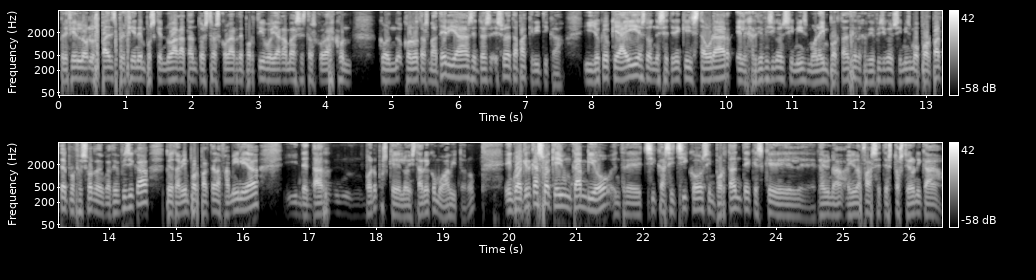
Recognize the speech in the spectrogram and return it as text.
prefieren los padres prefieren pues que no haga tanto extraescolar deportivo y haga más extraescolar con, con, con otras materias, entonces es una etapa crítica. Y yo creo que ahí es donde se tiene que instaurar el ejercicio físico en sí mismo, la importancia del ejercicio físico en sí mismo por parte del profesor de educación física, pero también por parte de la familia, intentar bueno, pues que lo instaure como hábito, ¿no? En cualquier caso, aquí hay un cambio entre chicas y chicos importante, que es que hay una, hay una fase testosterónica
